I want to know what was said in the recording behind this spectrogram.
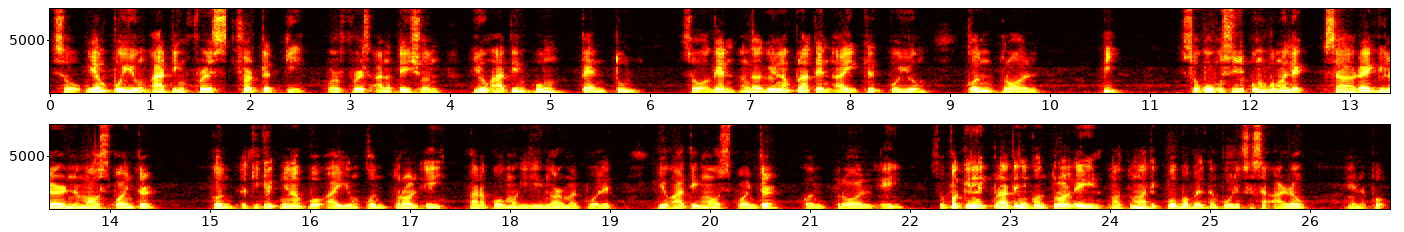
So, yan po yung ating first shortcut key or first annotation, yung ating pong pen tool. So again, ang gagawin lang po natin ay click po yung Control P. So kung gusto niyo pong bumalik sa regular na mouse pointer, i-click niyo lang po ay yung Control A para po magiging normal po ulit yung ating mouse pointer. Control A. So pag click po natin yung Control A, automatic po babalik na po ulit siya sa arrow. Ayan na po.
